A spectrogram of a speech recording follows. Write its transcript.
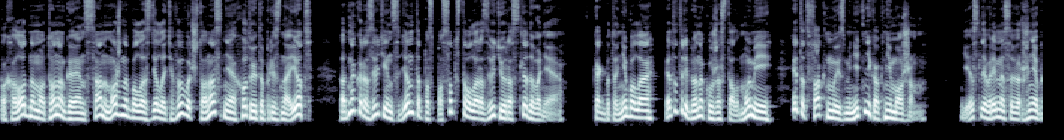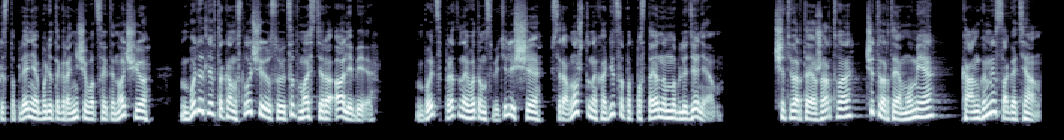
По холодному тону Гаэн-сан можно было сделать вывод, что она с неохотой это признаёт, однако развитие инцидента поспособствовало развитию расследования. Как бы то ни было, этот ребёнок уже стал мумией, этот факт мы изменить никак не можем. Если время совершения преступления будет ограничиваться этой ночью, будет ли в таком случае суицид мастера алиби? Быть спрятанной в этом святилище все равно, что находиться под постоянным наблюдением. Четвертая жертва, четвертая мумия, Кангуми Сагатян.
